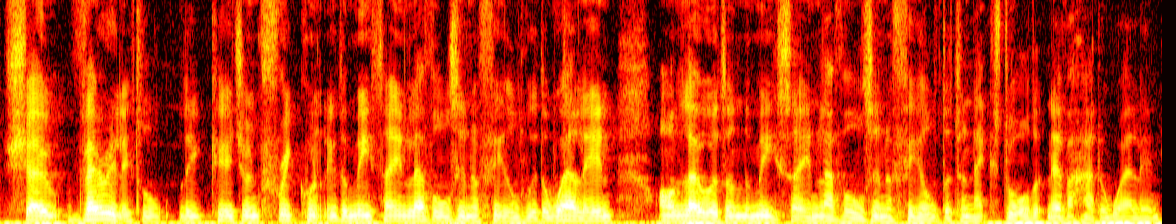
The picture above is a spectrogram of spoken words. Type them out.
show very little leakage and frequently the methane levels in a field with a well in are lower than the methane levels in a field that are next door that never had a well in.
